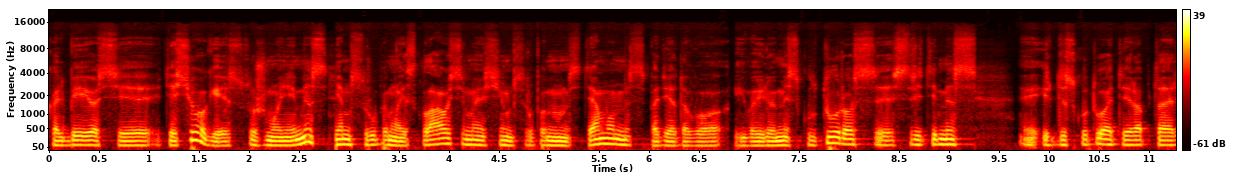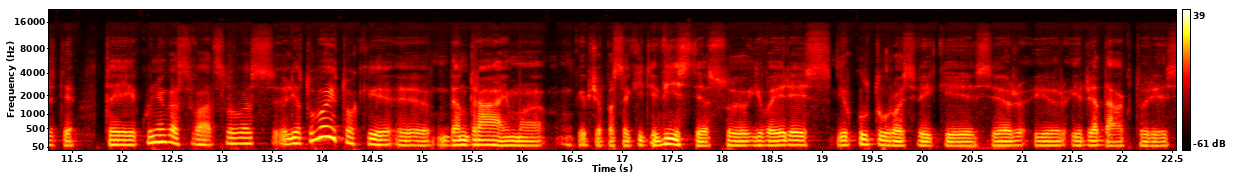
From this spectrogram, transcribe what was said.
kalbėjosi tiesiogiai su žmonėmis, jiems rūpimais klausimais, jiems rūpimams temomis, padėdavo įvairiomis kultūros sritimis ir diskutuoti ir aptarti. Tai kunigas Vaclavas Lietuvai tokį e, bendravimą, kaip čia pasakyti, vystė su įvairiais ir kultūros veikėjais, ir, ir, ir redaktoriais,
